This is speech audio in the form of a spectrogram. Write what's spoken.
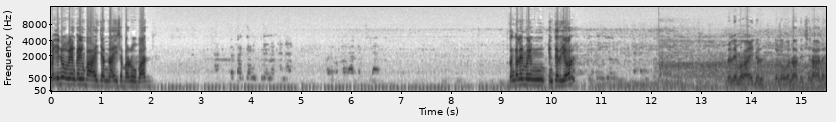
May inuwihan kayong bahay dyan, Nay, sa Barubad? Tanggalin mo yung? Interior. Dali mga idol, tulungan natin si nanay.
